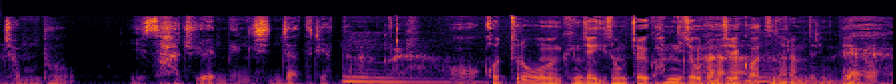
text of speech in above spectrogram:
전부 이 사주의 맹신자들이었다는 거예요. 어, 겉으로 보면 굉장히 이성적이고 합리적으로 움직일 것 같은 사람들인데. 네.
